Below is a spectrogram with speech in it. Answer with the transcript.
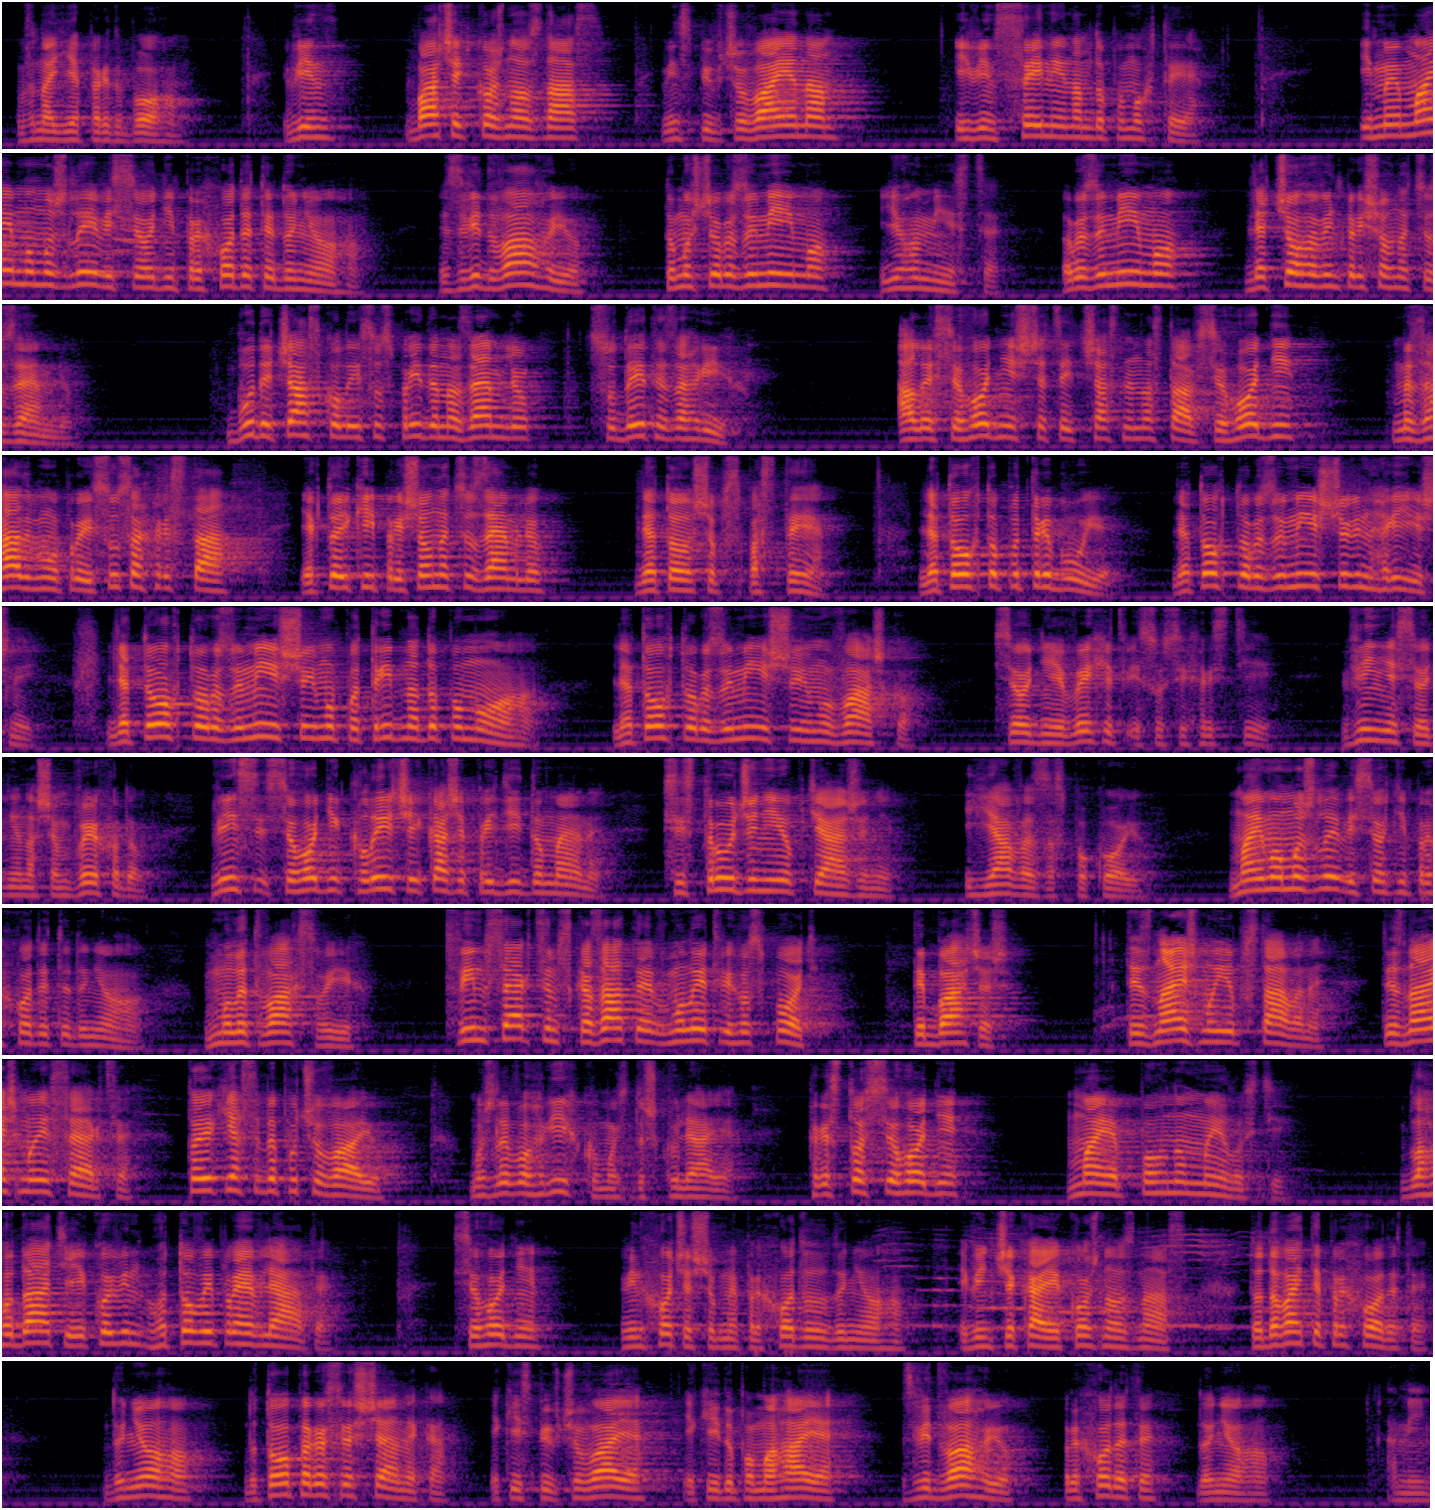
вона є перед Богом. Він бачить кожного з нас, Він співчуває нам, і Він сильний нам допомогти. І ми маємо можливість сьогодні приходити до нього з відвагою, тому що розуміємо Його місце, розуміємо, для чого Він прийшов на цю землю. Буде час, коли Ісус прийде на землю судити за гріх. Але сьогодні ще цей час не настав. Сьогодні ми згадуємо про Ісуса Христа, як той, який прийшов на цю землю для того, щоб спасти, для того, хто потребує, для того, хто розуміє, що Він грішний, для того, хто розуміє, що йому потрібна допомога, для того, хто розуміє, що йому важко. Сьогодні є вихід в Ісусі Христі. Він є сьогодні нашим виходом. Він сьогодні кличе і каже: прийдіть до мене, всі струджені і обтяжені, і я вас заспокою. Маємо можливість сьогодні приходити до нього в молитвах своїх, своїм серцем сказати в молитві Господь, ти бачиш, ти знаєш мої обставини, ти знаєш моє серце, то, як я себе почуваю. Можливо, гріх комусь дошкуляє. Христос сьогодні має повну милості, благодаті, яку Він готовий проявляти. Сьогодні Він хоче, щоб ми приходили до нього, і Він чекає кожного з нас. То давайте приходити до нього, до того пересвященика, який співчуває, який допомагає з відвагою приходити до нього. Амінь.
